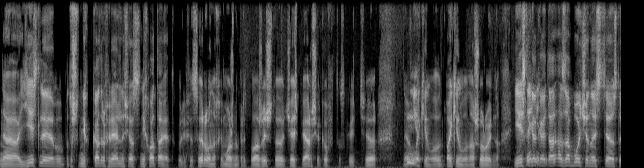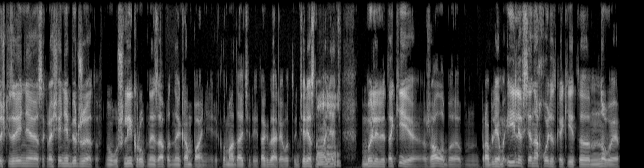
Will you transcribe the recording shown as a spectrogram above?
Есть ли, потому что кадров реально сейчас не хватает квалифицированных, и можно предположить, что часть пиарщиков, так сказать, нет. Покинула, покинула нашу родину. Есть да ли какая-то нет, озабоченность э, с точки зрения сокращения бюджетов? Ну, ушли крупные западные компании, рекламодатели и так далее. Вот интересно угу. понять, были ли такие жалобы, проблемы, или все находят какие-то новые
